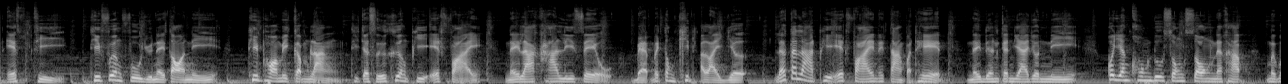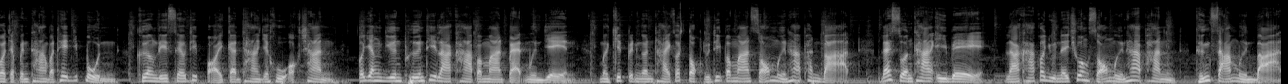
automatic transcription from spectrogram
NFT ที่เฟื่องฟูอยู่ในตอนนี้ ที่พอมีกำลังที่จะซื้อเครื่อง PS5 ในราคารีเซลแบบไม่ต้องคิดอะไรเยอะ แล้วตลาด PS5 ในต่างประเทศ ในเดือนกันยายนนี้ ก็ยังคงดูทรงๆนะครับ ไม่ว่าจะเป็นทางประเทศญี่ปุ่น เครื่องดีเซลที่ปล่อยกันทาง Yahoo Auction ก็ยังยืนพื้นที่ราคาประมาณ 80,000 เยน เมื่อคิดเป็นเงินไทยก็ตกอยู่ที่ประมาณ 25,000 บาท และส่วนทาง eBay ราคาก็อยู่ในช่วง 25,000 ถึง 30,000 บาท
